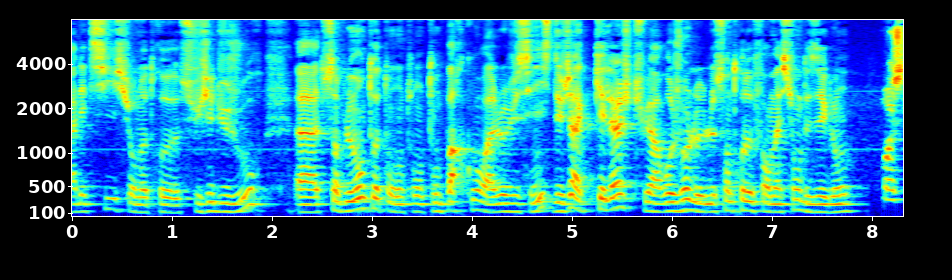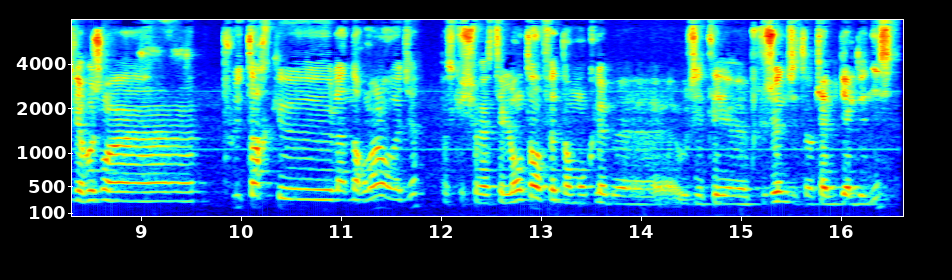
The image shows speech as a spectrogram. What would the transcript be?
Alexis sur notre sujet du jour, euh, tout simplement, toi, ton, ton, ton parcours à l'OGC Nice, déjà à quel âge tu as rejoint le, le centre de formation des Aiglons? Moi, je l'ai rejoint plus tard que la normale, on va dire, parce que je suis resté longtemps en fait dans mon club euh, où j'étais euh, plus jeune, j'étais au Cavigal de Nice.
